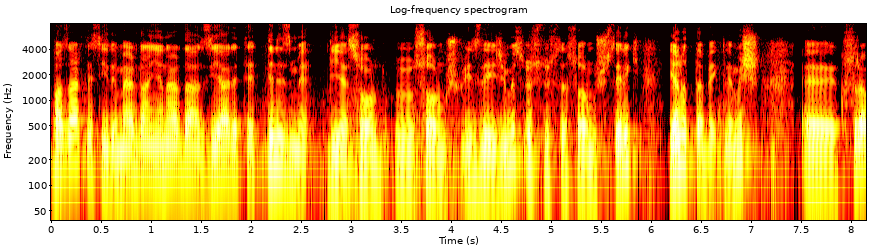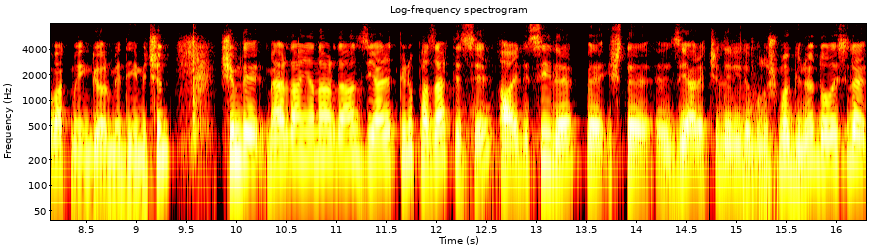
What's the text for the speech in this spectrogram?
Pazartesiydi. Merdan Yanardağ ziyaret ettiniz mi diye sor, e, sormuş izleyicimiz. Üst üste sormuş üstelik. Yanıt da beklemiş. E, kusura bakmayın görmediğim için. Şimdi Merdan Yanardağ'ın ziyaret günü pazartesi. Ailesiyle ve işte e, ziyaretçileriyle buluşma günü. Dolayısıyla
